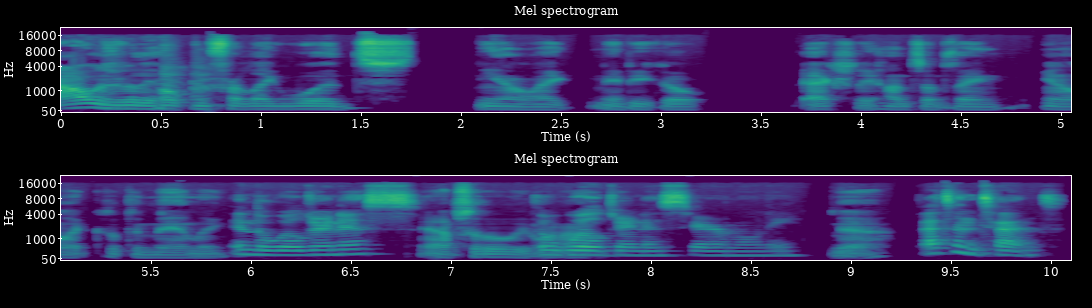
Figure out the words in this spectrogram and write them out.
I was really hoping for like woods. You know, like maybe go actually hunt something. You know, like something manly. In the wilderness, Yeah, absolutely. the wilderness ceremony. Yeah, That's intense.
